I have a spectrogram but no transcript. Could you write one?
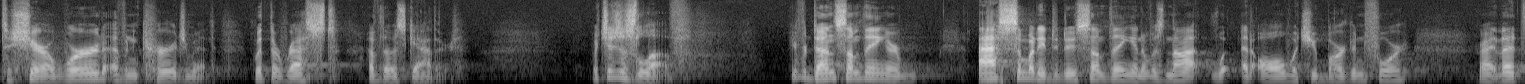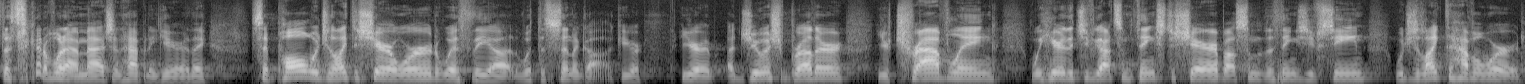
to share a word of encouragement with the rest of those gathered, which is just love. You ever done something or asked somebody to do something and it was not at all what you bargained for? Right? That, that's kind of what I imagine happening here. They say, Paul, would you like to share a word with the, uh, with the synagogue? You're, you're a Jewish brother, you're traveling. We hear that you've got some things to share about some of the things you've seen. Would you like to have a word?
